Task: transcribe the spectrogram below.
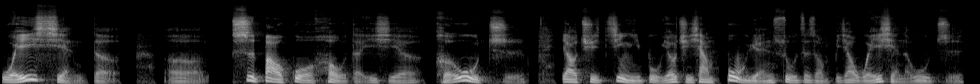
危险的呃试爆过后的一些核物质，要去进一步，尤其像钚元素这种比较危险的物质，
